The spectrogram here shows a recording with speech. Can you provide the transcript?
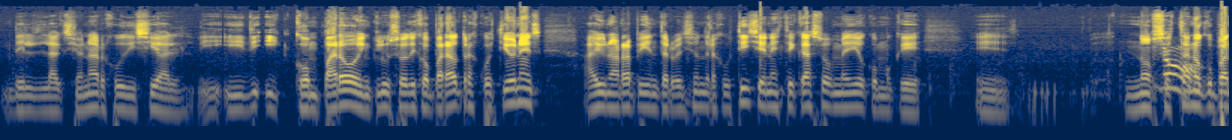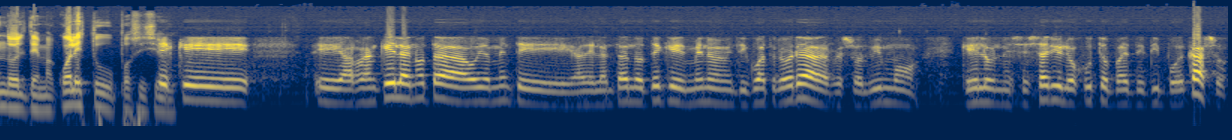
del accionar judicial y, comparó, incluso dijo, para otras cuestiones hay una rápida intervención de la justicia, en este caso medio como que eh, no se están ocupando del tema. ¿Cuál es tu posición? Es que eh, arranqué la nota, obviamente, adelantándote que en menos de 24 horas resolvimos que es lo necesario y lo justo para este tipo de casos.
